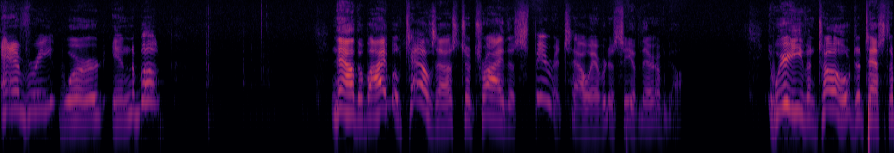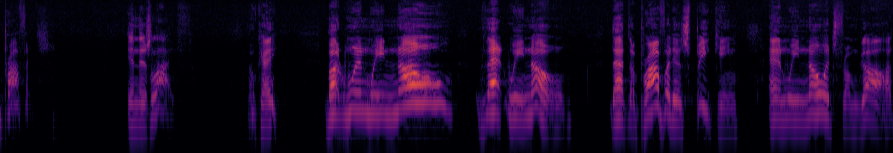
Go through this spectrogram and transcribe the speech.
every word in the book. Now, the Bible tells us to try the spirits, however, to see if they're of God. We're even told to test the prophets in this life. Okay? But when we know that we know that the prophet is speaking and we know it's from God,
